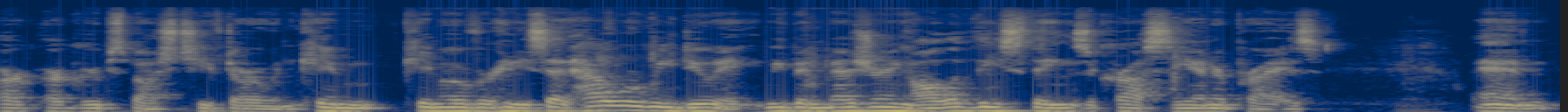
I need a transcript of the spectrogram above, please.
our, our, group's boss, Chief Darwin, came came over and he said, "How are we doing? We've been measuring all of these things across the enterprise, and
